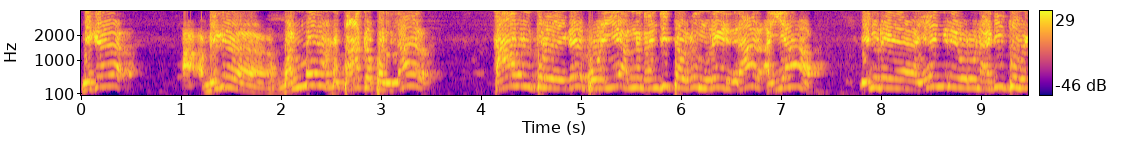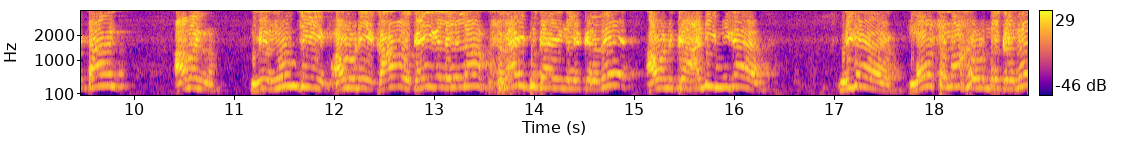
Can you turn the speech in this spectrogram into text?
மிக அஹ், மிக வன்மையாக தாக்கப்படுகிறார் காவல்துறையிட போய் அண்ணன் ரஞ்சித் அவர்கள் முறையிடுகிறார். ஐயா என்னுடைய இளைஞனை ஒருவன் அடித்து விட்டான். அவன் மூஞ்சி அவனுடைய கால் கைகள் எல்லாம் சிராய்ப்பு காயங்கள் இருக்கிறது. அவனுக்கு அடி மிக மிக மோசமாக விழுந்திருக்கிறது.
